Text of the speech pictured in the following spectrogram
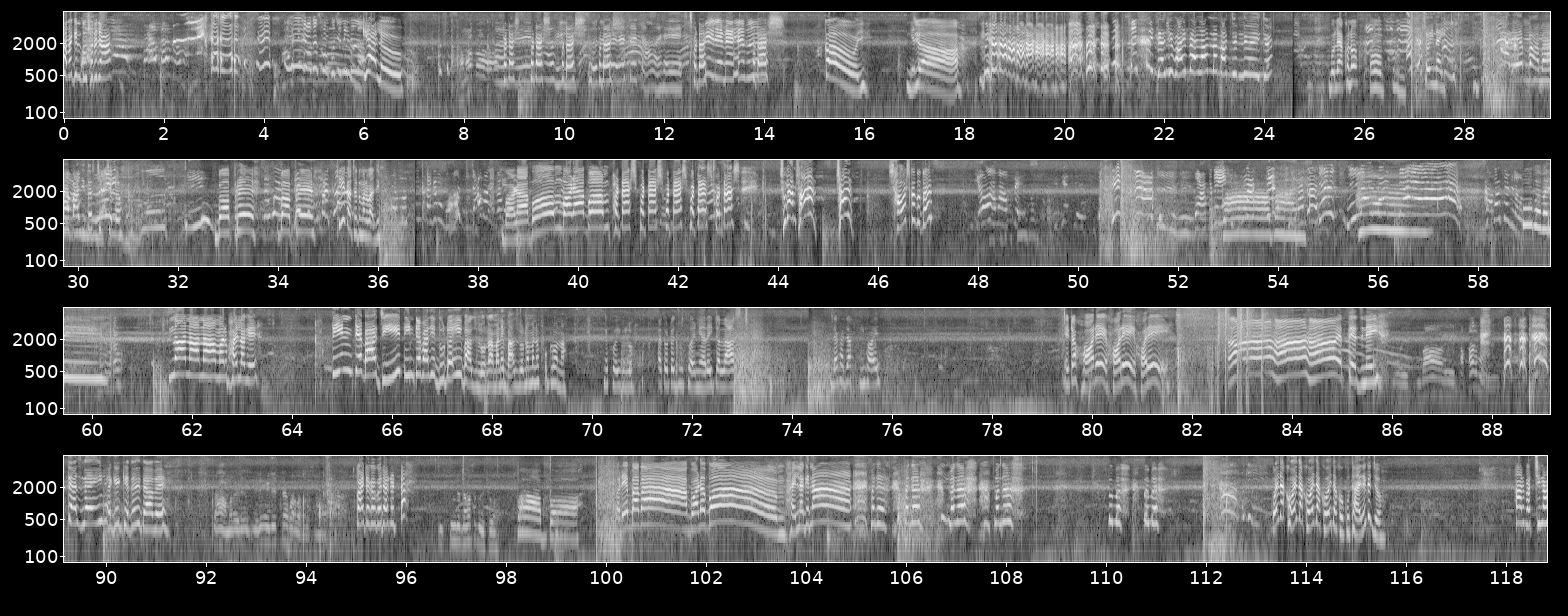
সবাই কিন্তু সরে যা। ফটাস ফটাস ফটাস ফটাস ফটাস ফটাস কই যা বেশি ভয় পেলাম না তার জন্য এই যে বলে এখনও হই নাই আরে বাবা বাজি তো ঠিক ছিল বাপরে বাপরে ঠিক আছে তোমার বাজি বড়া বম বড়া বম ফটাস ফটাস ফটাস ফটাস ফটাস। শুভম সর সর। সাহস কত তোর? ও বাবারে। না না না আমার ভয় লাগে। তিনটে বাজি তিনটে বাজি দুটোই বাজলো না মানে বাজলো না মানে ফুটলো না। দেখো এইগুলো এতটা জুত হয়নি আর এইটা লাস্ট দেখা যাক কি হয়। এটা হরে হরে হরে। তেজ নেই। তেজ নেই আগে খেতে দিতে হবে আমার এই রেটটা বারবার কয় টাকা করে আটারটা তিনটের দাম আছে দুইশো। বাবা। আরে বাবা বড় বম। ভাই লাগে না। মাগা মাগা মাগা মাগা। বাবা বাবা। ওই দেখো ওই দেখো ওই দেখো ওই দেখো কোথায় দেখেছ? আর পাচ্ছি না।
